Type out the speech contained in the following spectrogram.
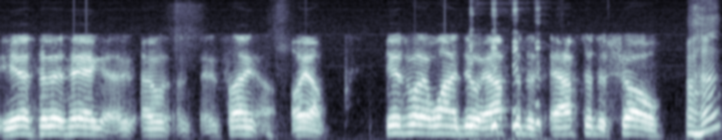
Yes, it is. Hey, I, I, it's fine. Oh yeah. Here's what I want to do after the after the show. Uh huh.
